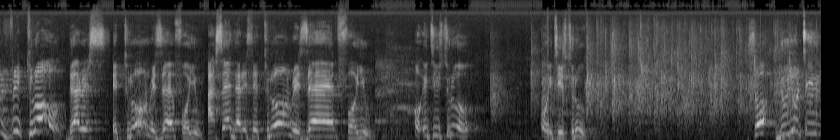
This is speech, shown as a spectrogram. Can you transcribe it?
every throne. There is a throne reserved for you. I said, There is a throne reserved for you. Oh, it is true. Oh, it is true. So, do you think?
